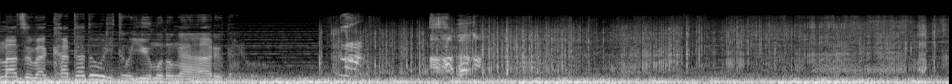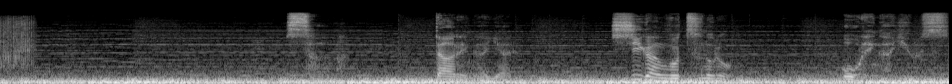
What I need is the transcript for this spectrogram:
まずは型通りというものがあるだろう。さあ誰がやる？志願を募ろう。俺が許す。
